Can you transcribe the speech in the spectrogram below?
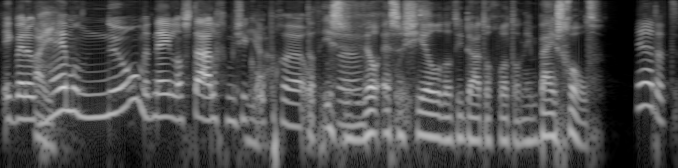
Ik ben ook Ai. helemaal nul met Nederlandstalige muziek Ja, opge... Dat is wel essentieel dat u daar toch wat dan in bijschoolt. Ja, dat,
